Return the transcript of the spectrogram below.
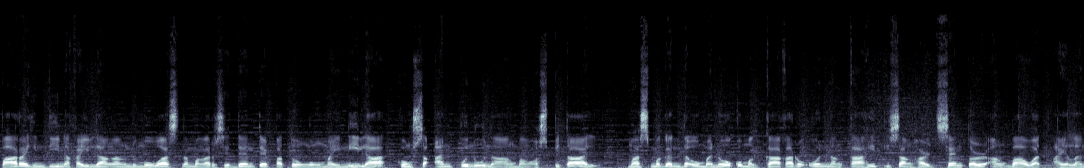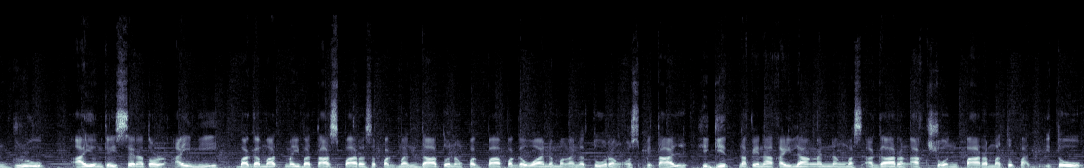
para hindi na kailangang lumuwas ng mga residente patungong Maynila kung saan puno na ang mga ospital. Mas maganda umano kung magkakaroon ng kahit isang heart center ang bawat island group. Ayon kay Senator Amy, bagamat may batas para sa pagmandato ng pagpapagawa ng mga naturang ospital, higit na kinakailangan ng mas agarang aksyon para matupad ito.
